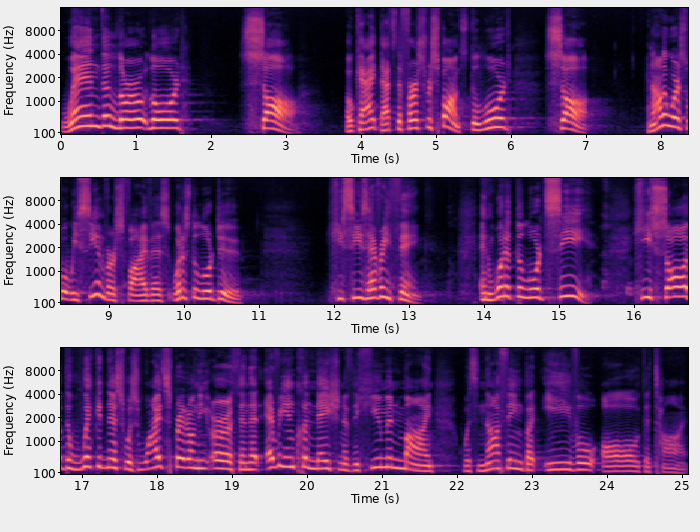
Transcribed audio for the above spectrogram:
When the Lord saw. Okay, that's the first response. The Lord saw. In other words, what we see in verse 5 is what does the Lord do? He sees everything. And what did the Lord see? He saw the wickedness was widespread on the earth and that every inclination of the human mind was nothing but evil all the time.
